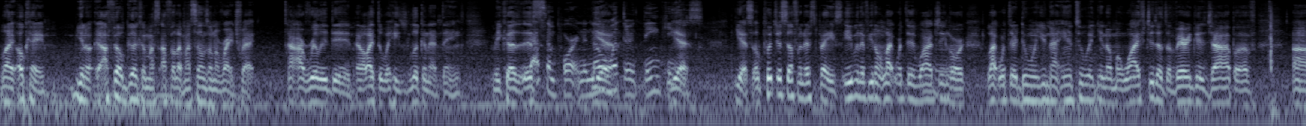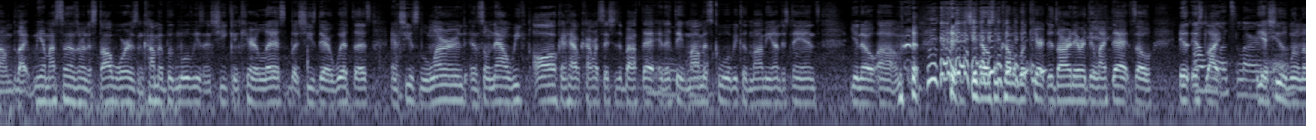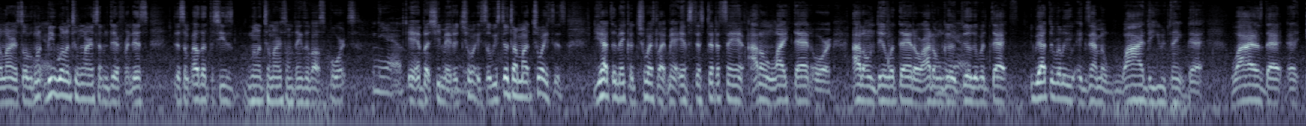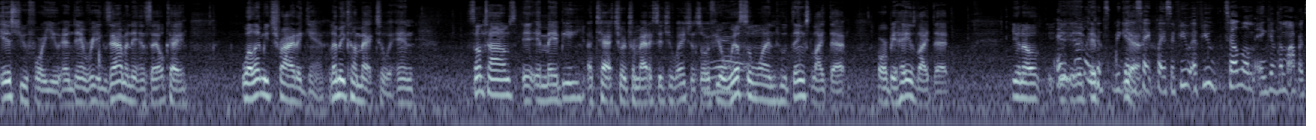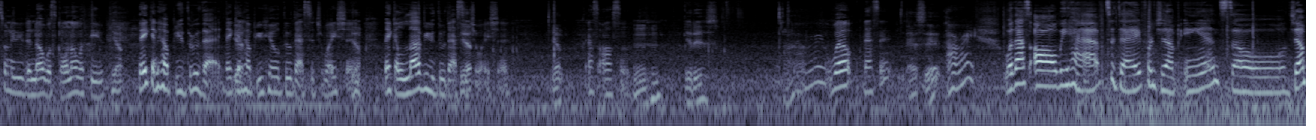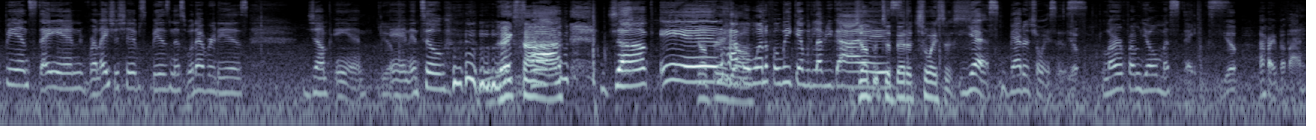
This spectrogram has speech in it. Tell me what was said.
like, okay, you know, I felt good because I felt like my son's on the right track. I, I really did. And I like the way he's looking at things because it's That's important to know Yeah. what they're thinking. yes. Yes, so put yourself in their space. Even if you don't like what they're watching or like what they're doing, you're not into it. You know, my wife, she does a very good job of, um, like, me and my sons are into Star Wars and comic book movies, and she can care less, but she's there with us, and she's learned. And so now we all can have conversations about that. And I think mom is cool because mommy understands, you know, um, she knows who comic book characters are and everything like that. So it, it's I'm like, willing to learn, yeah, she yeah. was willing to learn. So Yeah. be willing to learn something different. There's, there's some other, she's willing to learn some things about sports. Yeah. Yeah, but she made a choice. So we still talking about choices. You have to make a choice. Like, man, if instead of saying I don't like that, or I don't deal with that, or I don't Yeah. good with that, you have to really examine why do you think that? Why is that an issue for you? And then re-examine it and say, okay, well, let me try it again. Let me come back to it. And sometimes it, it may be attached to a traumatic situation. So if you're with someone who thinks like that or behaves like that, you know, And it- healing it- could begin yeah. to take place if you if you tell them and give them opportunity to know what's going on with you. Yep. They can help you through that. They can Yep. help you heal through that situation. Yep. They can love you through that situation. Yep. That's awesome. hmm It is. All right. All right. Well, that's it. That's it. All right. Well, that's all we have today for Jump In. So, jump in, stay in, relationships, business, whatever it is, jump in. Yep. And until Next next time. time, jump in. Jump in, have a y'all. wonderful weekend. We love you guys. Jump into better choices. Yes, better choices. Yep. Learn from your mistakes. Yep. All right. Bye bye.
